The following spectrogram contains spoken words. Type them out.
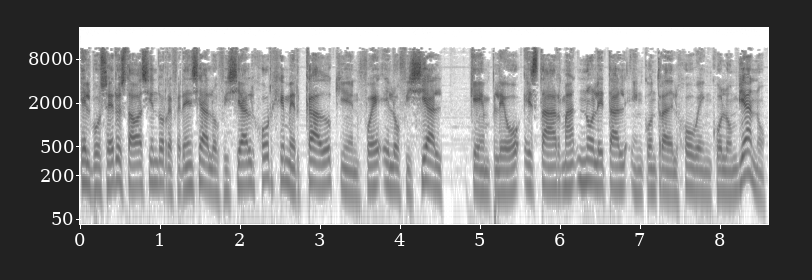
El vocero estaba haciendo referencia al oficial Jorge Mercado, quien fue el oficial que empleó esta arma no letal en contra del joven colombiano.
